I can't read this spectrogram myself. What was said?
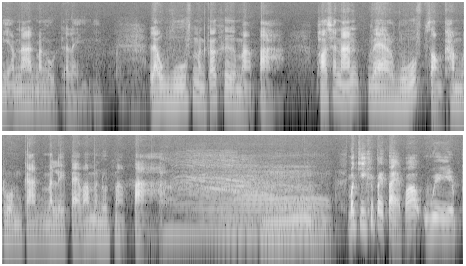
มีอำนาจมนุษย์อะไรอย่างนี้ แล้ว wolf มันก็คือหมาป่า เพราะฉะนั้น werewolf สองคำรวมกัน มันเลยแปลว่ามนุษย์หมาป่าม เมื่อกี้คือไปแตกว่า wear ไป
